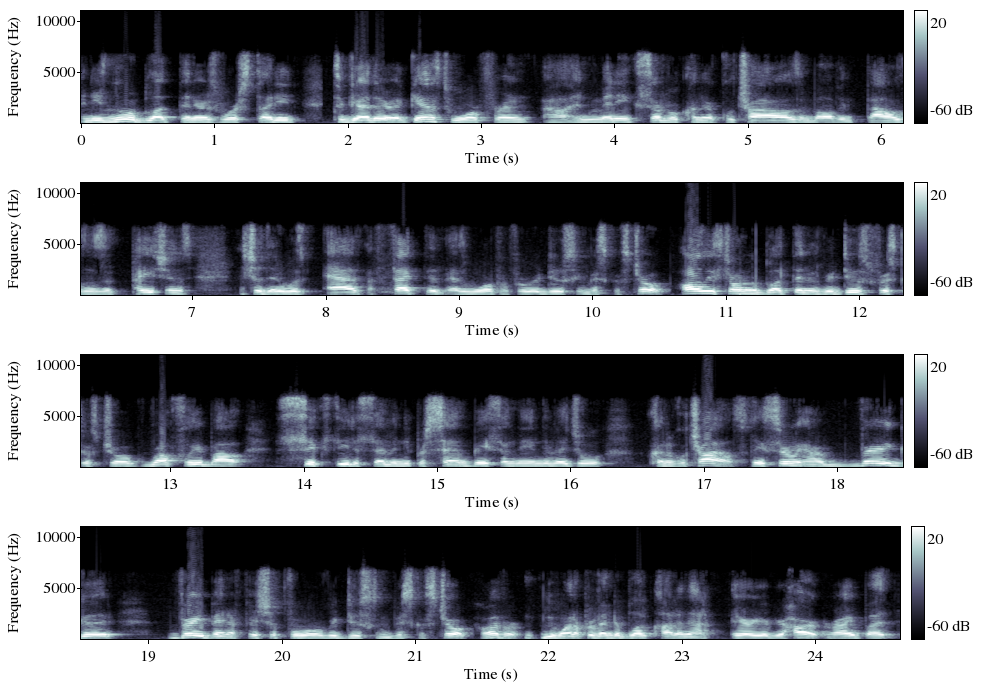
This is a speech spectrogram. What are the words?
and these newer blood thinners were studied together against warfarin uh, in many several clinical trials involving thousands of patients and showed that it was as effective as warfarin for reducing risk of stroke. All these stronger blood thinners reduce risk of stroke roughly about 60 to 70% based on the individual clinical trials. So they certainly are very good very beneficial for reducing risk of stroke. However, you want to prevent a blood clot in that area of your heart, right? But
